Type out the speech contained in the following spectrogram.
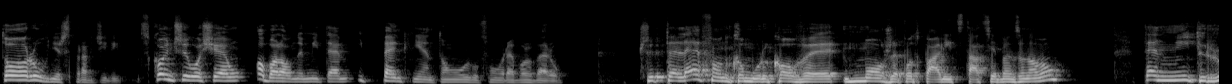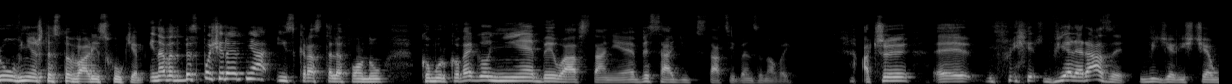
To również sprawdzili. Skończyło się obalonym mitem i pękniętą lufą rewolweru. Czy telefon komórkowy może podpalić stację benzynową? Ten mit również testowali z hukiem i nawet bezpośrednia iskra z telefonu komórkowego nie była w stanie wysadzić stacji benzynowej. A czy e, wiele razy widzieliście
